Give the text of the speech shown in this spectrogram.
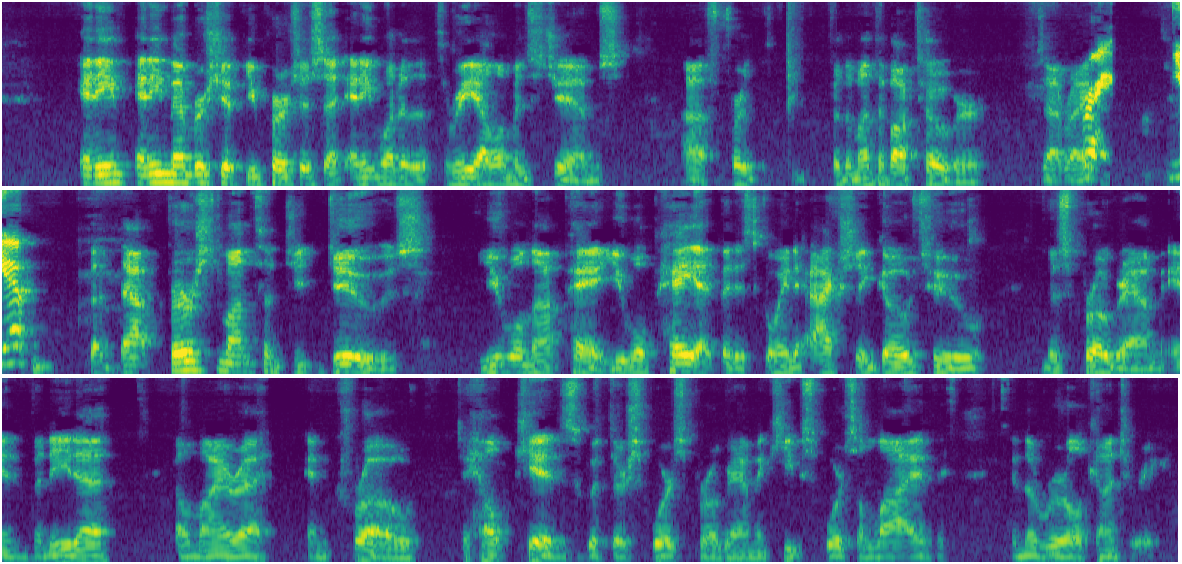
any any membership you purchase at any one of the three Elements gyms uh, for for the month of October, is that right? Right. Yep. That that first month of dues, you will not pay. You will pay it, but it's going to actually go to this program in Veneta, Elmira, and Crow to help kids with their sports program and keep sports alive in the rural country.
